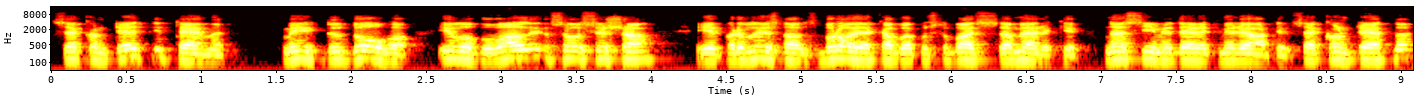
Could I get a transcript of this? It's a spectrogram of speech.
це конкретні теми. Ми їх довго і лобували в США і приблизно зброя, яка буде поступати з Америки на 7,9 мільярдів. Це конкретно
